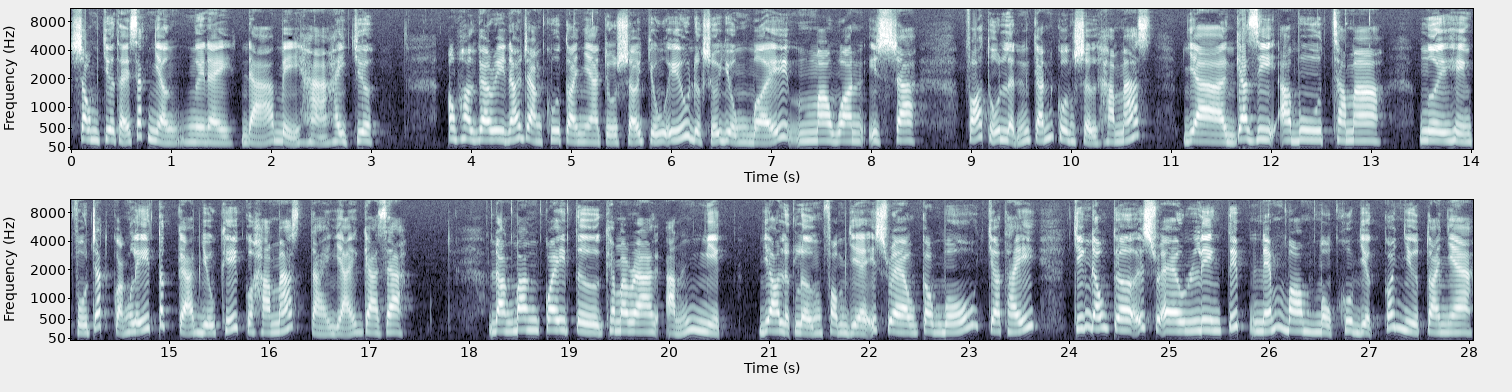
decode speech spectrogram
song chưa thể xác nhận người này đã bị hạ hay chưa. Ông Hagari nói rằng khu tòa nhà trụ sở chủ yếu được sử dụng bởi Marwan Issa, phó thủ lĩnh cánh quân sự Hamas, và Ghazi Abu Tamar, người hiện phụ trách quản lý tất cả vũ khí của Hamas tại giải Gaza. Đoàn băng quay từ camera ảnh nhiệt do lực lượng phòng vệ Israel công bố cho thấy chiến đấu cơ Israel liên tiếp ném bom một khu vực có nhiều tòa nhà,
